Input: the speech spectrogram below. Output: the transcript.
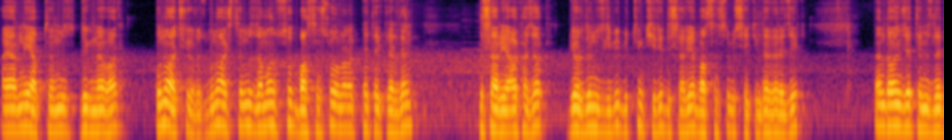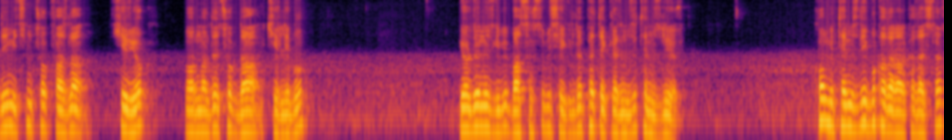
ayarını yaptığımız düğme var. Bunu açıyoruz. Bunu açtığımız zaman su basınçlı olarak peteklerden dışarıya akacak. Gördüğünüz gibi bütün kiri dışarıya basınçlı bir şekilde verecek. Ben daha önce temizlediğim için çok fazla kir yok. Normalde çok daha kirli bu. Gördüğünüz gibi basınçlı bir şekilde peteklerimizi temizliyor. Kombi temizliği bu kadar arkadaşlar.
